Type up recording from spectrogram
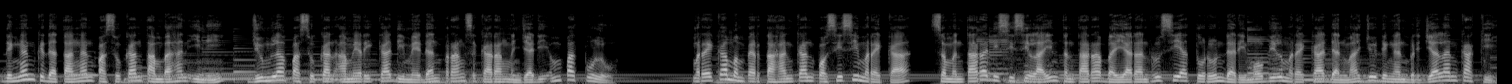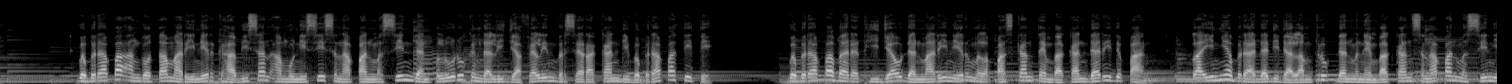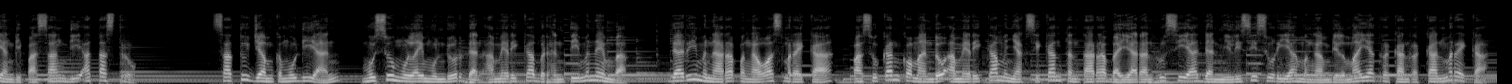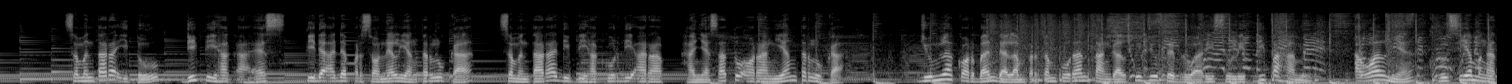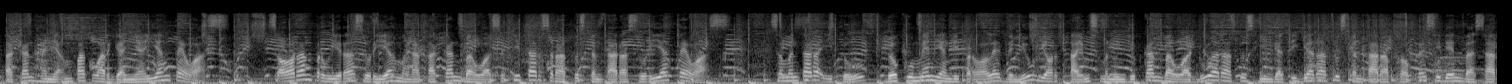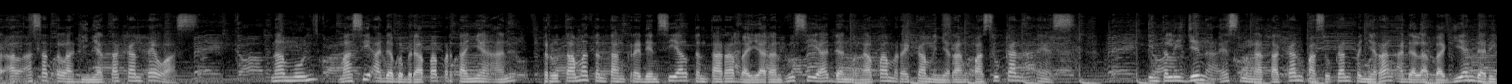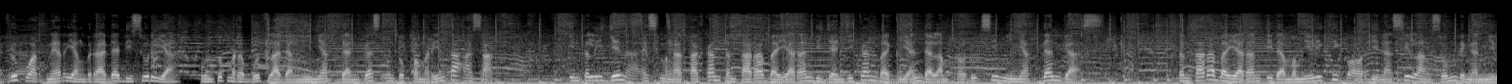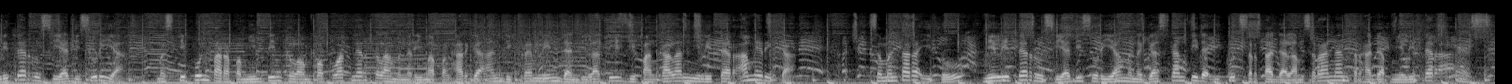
Dengan kedatangan pasukan tambahan ini, jumlah pasukan Amerika di medan perang sekarang menjadi 40. Mereka mempertahankan posisi mereka, sementara di sisi lain tentara bayaran Rusia turun dari mobil mereka dan maju dengan berjalan kaki. Beberapa anggota marinir kehabisan amunisi senapan mesin dan peluru kendali Javelin berserakan di beberapa titik. Beberapa baret hijau dan marinir melepaskan tembakan dari depan. Lainnya berada di dalam truk dan menembakkan senapan mesin yang dipasang di atas truk. Satu jam kemudian, musuh mulai mundur dan Amerika berhenti menembak. Dari menara pengawas mereka, pasukan komando Amerika menyaksikan tentara bayaran Rusia dan milisi Suriah mengambil mayat rekan-rekan mereka. Sementara itu, di pihak AS, tidak ada personel yang terluka, sementara di pihak Kurdi Arab, hanya satu orang yang terluka. Jumlah korban dalam pertempuran tanggal 7 Februari sulit dipahami. Awalnya, Rusia mengatakan hanya empat warganya yang tewas. Seorang perwira Suriah mengatakan bahwa sekitar 100 tentara Suriah tewas. Sementara itu, dokumen yang diperoleh The New York Times menunjukkan bahwa 200 hingga 300 tentara pro-presiden Bashar al-Assad telah dinyatakan tewas. Namun, masih ada beberapa pertanyaan, terutama tentang kredensial tentara bayaran Rusia dan mengapa mereka menyerang pasukan AS. Intelijen AS mengatakan pasukan penyerang adalah bagian dari grup Wagner yang berada di Suriah, untuk merebut ladang minyak dan gas untuk pemerintah Assad. Intelijen AS mengatakan tentara bayaran dijanjikan bagian dalam produksi minyak dan gas. Tentara bayaran tidak memiliki koordinasi langsung dengan militer Rusia di Suriah, meskipun para pemimpin kelompok Wagner telah menerima penghargaan di Kremlin dan dilatih di pangkalan militer Amerika. Sementara itu, militer Rusia di Suriah menegaskan tidak ikut serta dalam serangan terhadap militer AS.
